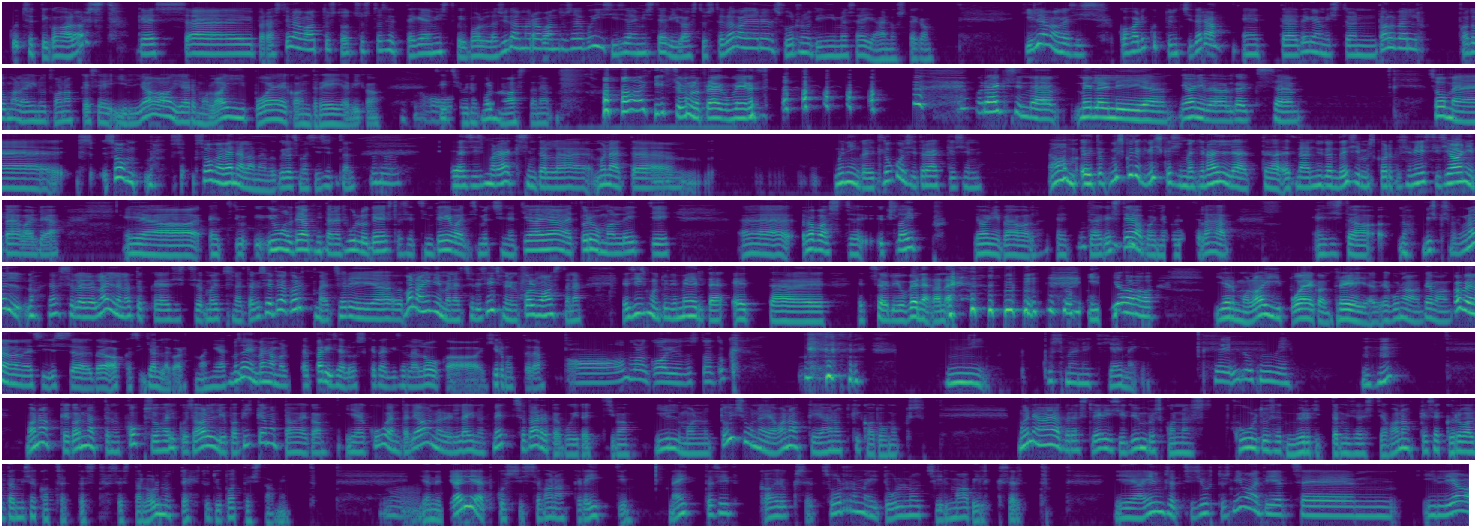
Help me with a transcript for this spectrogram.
kutsuti kohale arst, kes äh, pärast ülevaatust otsustas, et tegemist võib olla südamerabanduse või sisemiste vigastuste tagajärjel surnud inimese jäänustega. hiljem aga siis kohalikud tundsid ära, et äh, tegemist on talvel kaduma läinud vanakese Ilja Jermolai poeg Andreejeviga, seitsmekümne kolme aastane issand, mulle praegu meenus. Ma rääkisin, meil oli äh, jaanipäeval ka üks äh, Soome, Soom-, Soome venelane või kuidas ma siis ütlen. Mm. -hmm. ja siis ma rääkisin talle mõned, äh, mõningaid lugusid rääkisin ah,. vist kuidagi viskasimegi nalja, et, et näed, nüüd on ta esimest korda siin Eestis jaanipäeval ja ja et jumal teab, mida need hullud eestlased siin teevad siis ma ütlesin, et ja, ja, et Võrumaal leiti äh, rabast üks laip jaanipäeval, et kes teab, on ju, kuidas see läheb. ja siis ta noh, viskas nagu nalja, noh jah, sellele nalja natuke ja siis ma ütlesin, et aga sa ei pea kartma, et see oli äh, vana inimene, et see oli seitsmekümne kolme aastane. ja siis mul tuli meelde, et äh,, et see oli ju venelane ja Jermolai poeg Andreejev ja kuna tema on ka venelane, siis äh, ta hakkas jälle kartma, nii et ma sain vähemalt päriselus kedagi selle looga hirmutada. mul on ka ajudest natuke nii, kus me nüüd jäimegi? see ilus nimi mm. -hmm. Vanake kannatanud kopsuhaiguse all juba pikemat aega ja kuuendal jaanuaril läinud metsa tarbepuid otsima. ilm olnud tuisune ja vanake jäänudki kadunuks mõne aja pärast levisid ümbruskonnast kuuldused mürgitamisest ja vanakese kõrvaldamise katsetest, sest tal olnud tehtud juba testament mm.. ja need jäljed, kus siis see vanake leiti, näitasid kahjuks, et surm ei tulnud silmapilkselt. ja ilmselt siis juhtus niimoodi, et see mm, Ilja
